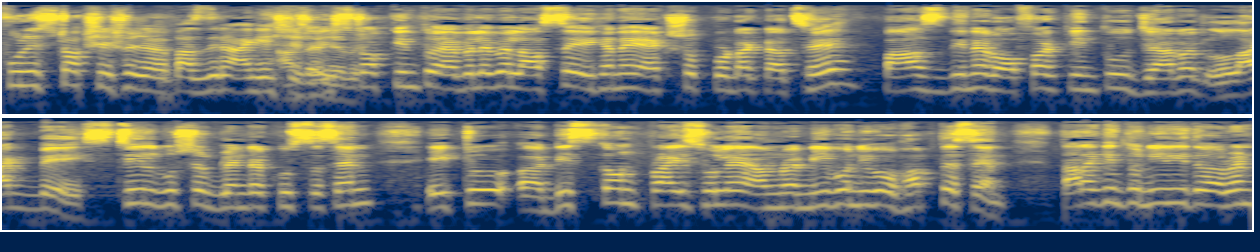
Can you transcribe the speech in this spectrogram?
ফুল স্টক শেষ হয়ে যাবে। পাঁচ দিন আগে শেষ হয়ে যাবে। স্টক কিন্তু অ্যাভেলেবেল আছে। এখানে একশো প্রোডাক্ট আছে। পাঁচ দিনের অফার কিন্তু যারা লাগবে স্টিল বুশের ব্লেন্ডার খুঁজতেছেন একটু ডিসকাউন্ট প্রাইস হলে আমরা নিব নিব ভাবতেছেন তারা কিন্তু নিয়ে নিতে পারবেন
